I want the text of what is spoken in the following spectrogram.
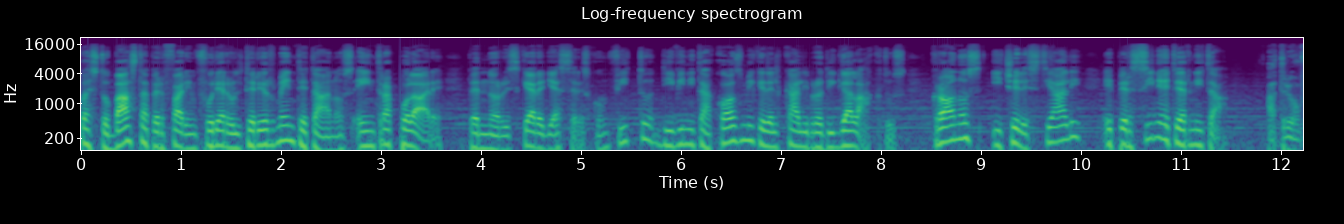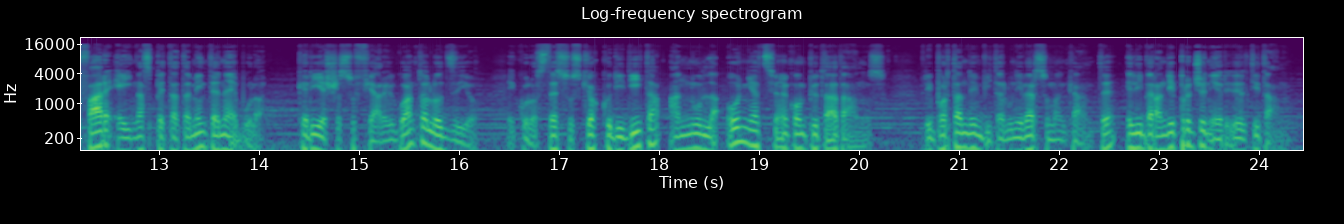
Questo basta per far infuriare ulteriormente Thanos e intrappolare, per non rischiare di essere sconfitto, divinità cosmiche del calibro di Galactus, Cronos, i Celestiali e persino Eternità. A trionfare è inaspettatamente Nebula, che riesce a soffiare il guanto allo zio e con lo stesso schiocco di dita annulla ogni azione compiuta da Thanos, riportando in vita l'universo mancante e liberando i prigionieri del Titano.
